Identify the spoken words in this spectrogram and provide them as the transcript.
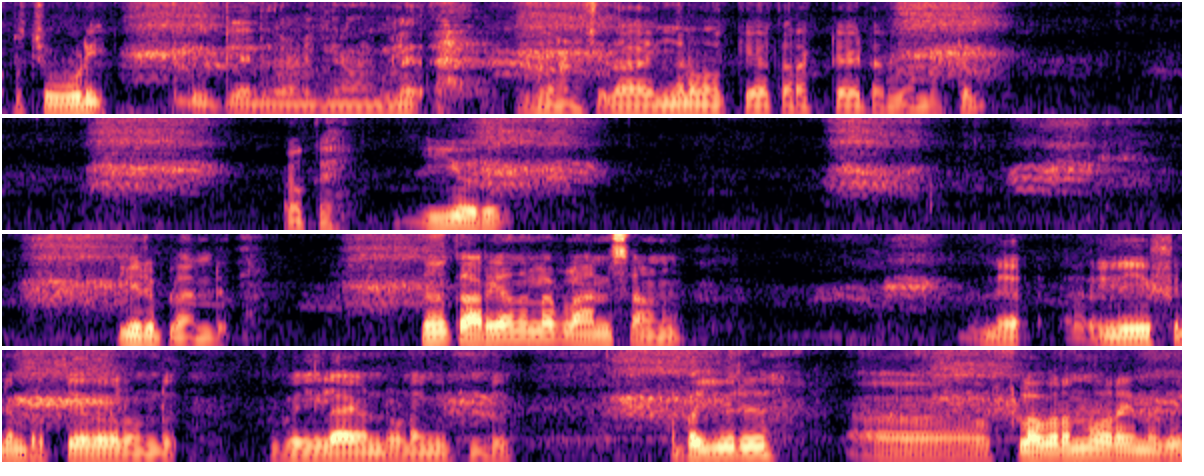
കുറച്ചുകൂടി ഡീറ്റെയിൽ കാണിക്കുകയാണെങ്കിൽ ഇത് കാണിച്ചു. ഇതാ എങ്ങനെ നോക്കിയാൽ കറക്റ്റായിട്ട് അറിയാൻ പറ്റും. ഓക്കെ ഈ ഒരു ഈ ഒരു പ്ലാന്റ് ഇത് നിങ്ങൾക്ക് അറിയാവുന്ന പ്ലാന്റ്സ് ആണ്. ഇതിന്റെ ലീഫിനും പ്രത്യേകതകളുണ്ട്. വെയിലായതുകൊണ്ട് ഉണങ്ങിയിട്ടുണ്ട്. അപ്പോൾ ഈ ഒരു ഫ്ലവർ എന്ന് പറയുന്നത്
